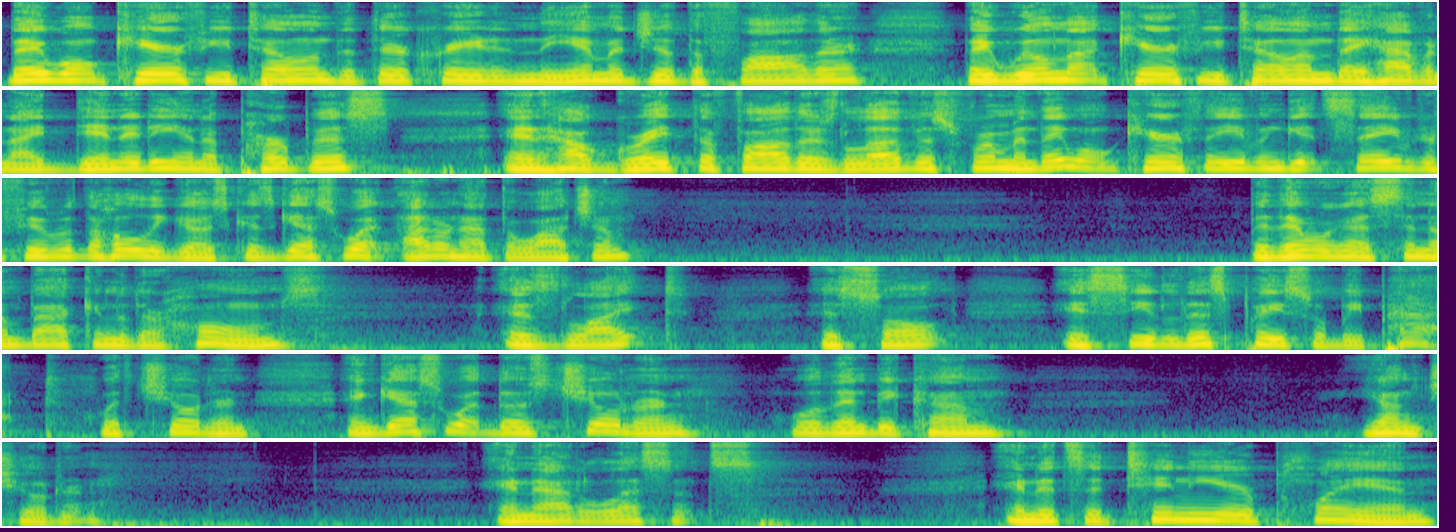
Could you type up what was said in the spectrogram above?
they won't care if you tell them that they're created in the image of the Father. They will not care if you tell them they have an identity and a purpose and how great the Father's love is for them. And they won't care if they even get saved or filled with the Holy Ghost because guess what? I don't have to watch them. But then we're going to send them back into their homes as light, as salt, as seed. this place will be packed with children. And guess what? Those children will then become young children and adolescents. And it's a 10 year plan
